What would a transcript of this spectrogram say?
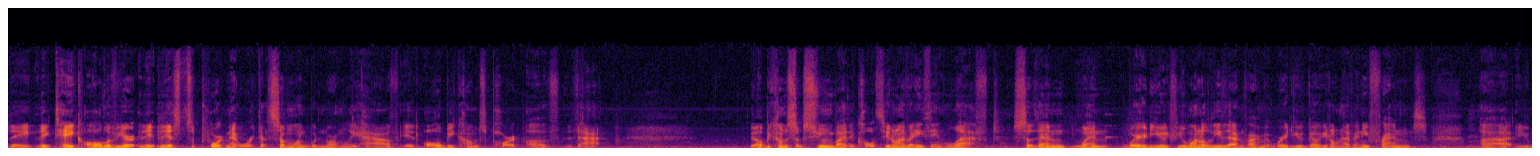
they they take all of your the, the support network that someone would normally have. It all becomes part of that. It all becomes subsumed by the cult. So you don't have anything left. So then when where do you if you want to leave that environment? Where do you go? You don't have any friends. Uh, you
